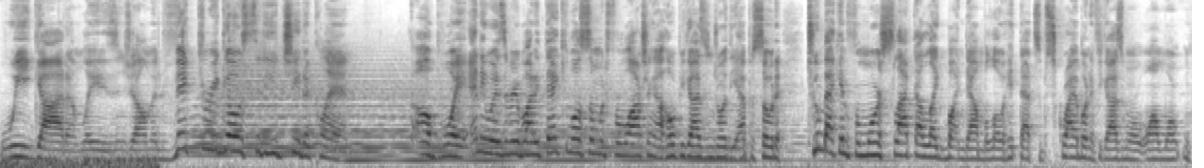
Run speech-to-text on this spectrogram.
We got him, ladies and gentlemen. Victory goes to the Uchiha clan. Oh boy. Anyways, everybody, thank you all so much for watching. I hope you guys enjoyed the episode. Tune back in for more. Slap that like button down below. Hit that subscribe button if you guys want, want more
